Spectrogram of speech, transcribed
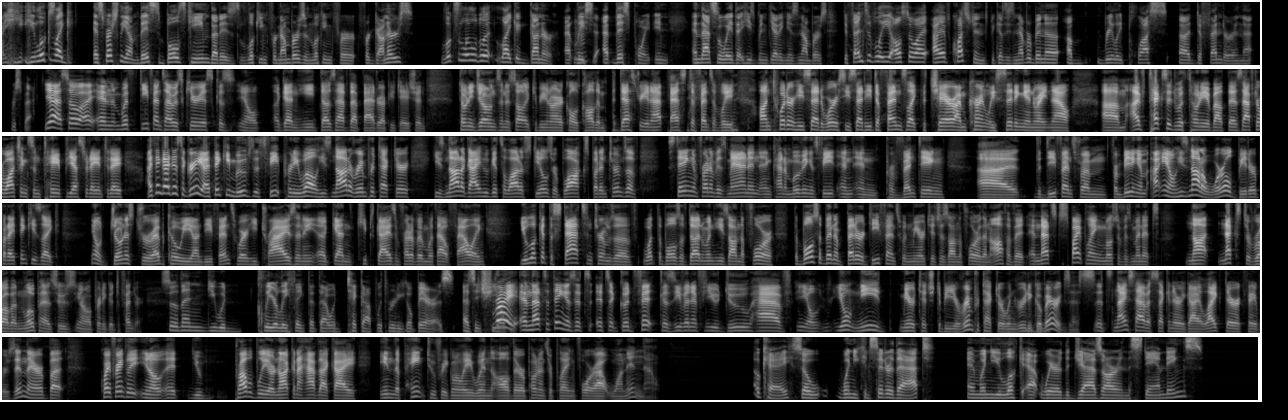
he he looks like especially on this Bulls team that is looking for numbers and looking for for gunners looks a little bit like a gunner at Mhm. least at this point in and that's the way that he's been getting his numbers defensively also i, I have questions because he's never been a, a really plus uh, defender in that respect Yeah, so I and with defense, I was curious because you know, again, he does have that bad reputation. Tony Jones in a Salt Lake Tribune article called him pedestrian at best defensively. On Twitter, he said worse. He said he defends like the chair I'm currently sitting in right now. Um, I've texted with Tony about this after watching some tape yesterday and today. I think I disagree. I think he moves his feet pretty well. He's not a rim protector. He's not a guy who gets a lot of steals or blocks, but in terms of staying in front of his man and, and kind of moving his feet and, and preventing uh, the defense from from beating him. I, you know, he's not a world beater, but I think he's like you know Jonas Jerebko on defense, where he tries and he again keeps guys in front of him without fouling. You look at the stats in terms of what the Bulls have done when he's on the floor. The Bulls have been a better defense when Mirotic is on the floor than off of it, and that's despite playing most of his minutes not next to Robin Lopez, who's you know a pretty good defender. so then you would clearly think that that would tick up with rudy gobert as as his shield Right, and that's the thing is it's it's a good fit because even if you do have you know you don't need Mirotic to be your rim protector when Rudy mm-hmm. Gobert exists. It's nice to have a secondary guy like Derek Favors in there, but quite frankly, you know it you probably are not going to have that guy in the paint too frequently when all of their opponents are playing four out one in now. Okay, so when you consider that, and when you look at where the Jazz are in the standings,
